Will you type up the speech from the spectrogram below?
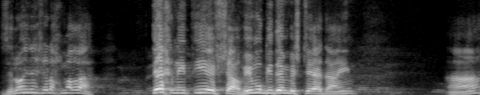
זה לא עניין של החמרה. טכנית אי אפשר. ואם הוא גידם בשתי ידיים? אה?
